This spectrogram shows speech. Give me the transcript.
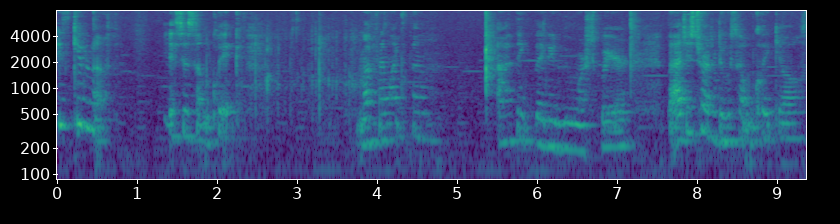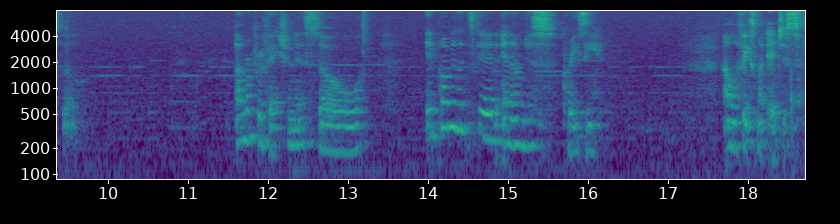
it's cute enough. It's just something quick. My friend likes them. I think they need to be more square. But I just try to do something quick, y'all, so. I'm a perfectionist, so it probably looks good and I'm just crazy. I'm gonna fix my edges.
